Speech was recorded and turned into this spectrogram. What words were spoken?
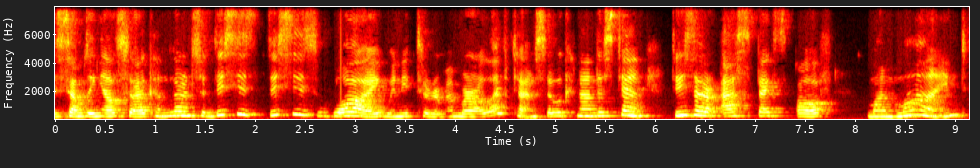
something else so I can learn. So this is this is why we need to remember our lifetime so we can understand these are aspects of my mind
